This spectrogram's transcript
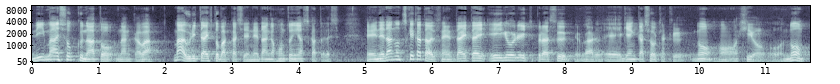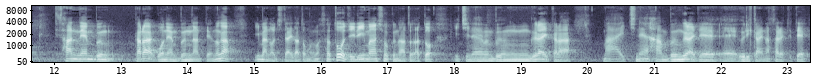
リーマンショックの後なんかはまあ売りたい人ばっかしで値段が本当に安かったです。えー、値段の付け方はですね、大体営業利益プラス、いわゆる、えー、減価償却の費用の3年分から5年分なんていうのが今の時代だと思います。当時リーマンショックの後だと1年分ぐらいからまあ1年半分ぐらいで、え、売り買いなされてて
